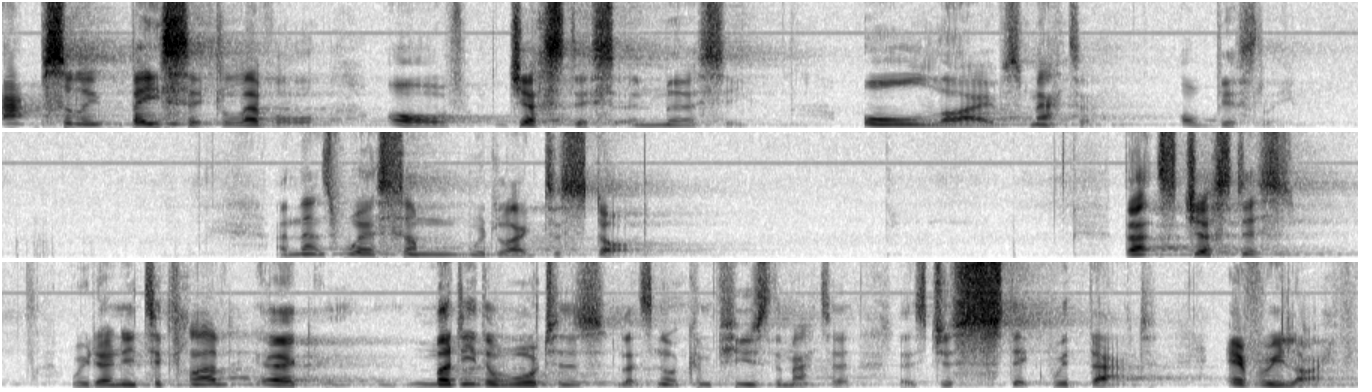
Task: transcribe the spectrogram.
absolute basic level of justice and mercy. All lives matter, obviously. And that's where some would like to stop. That's justice. We don't need to clud, uh, muddy the waters. Let's not confuse the matter. Let's just stick with that. Every life.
